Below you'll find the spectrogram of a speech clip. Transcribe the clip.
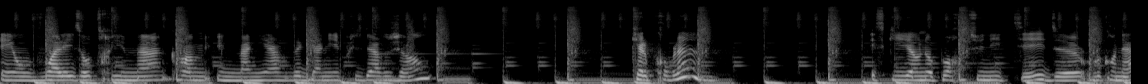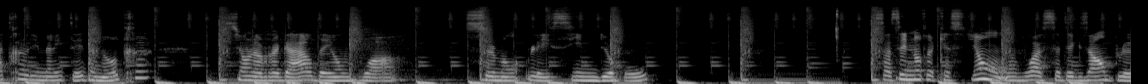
et on voit les autres humains comme une manière de gagner plus d'argent, quel problème? Est-ce qu'il y a une opportunité de reconnaître l'humanité d'un autre? Si on le regarde et on voit seulement les signes d'euros ça, c'est une autre question. On voit cet exemple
